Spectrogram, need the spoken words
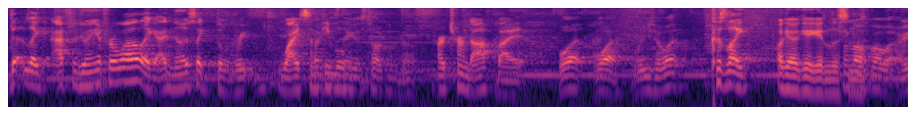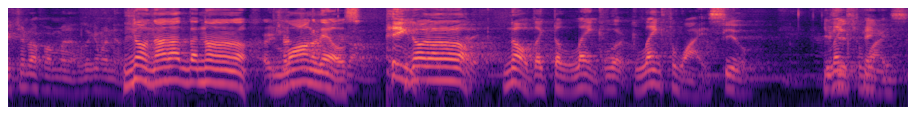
the, like after doing it for a while, like I noticed like the re- why some What people talking about? are turned off by it. What? What? What you say? What? Cause like, okay, okay, okay. Listen. Turned off by what? Are you turned off by my nails? Look at my nails. No, no, no, no, no, no, Are you no. trying to Long nails. you're No, no, no, no, no. Like the length. Look. lengthwise. Feel. Your shit's pink. Lengthwise.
